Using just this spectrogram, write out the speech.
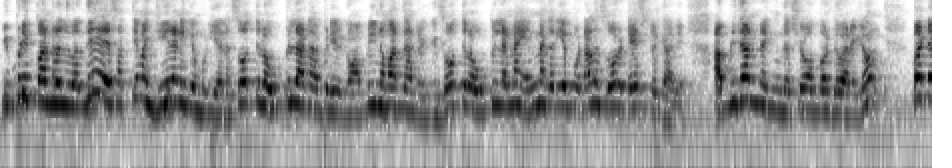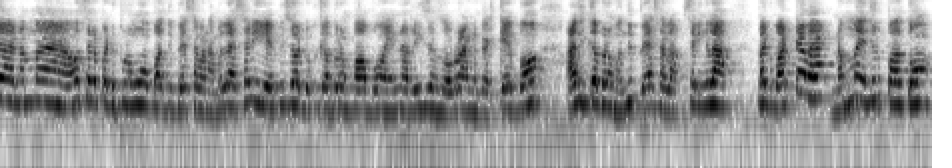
இப்படி பண்ணுறது வந்து சத்தியமாக ஜீரணிக்க முடியலை. சோத்தில் உப்பு இல்லாட்டா அப்படி இருக்கும்? அப்படின்ற மாதிரி தான் இருக்குது சோத்தில் உப்பு இல்லைன்னா என்ன கறியை போட்டாலும் சோறு டேஸ்ட் இருக்காது. அப்படிதான் இருக்கு இந்த ஷோ பொறுத்த வரைக்கும். பட் நம்ம அவசரப்பட்டு ப்ரோமோ பார்த்து பேச வேணாம்ல. சரி எபிசோடுக்கு அப்புறம் பார்ப்போம். என்ன ரீசன் சொல்றாங்கன்ற கேட்போம். அதுக்கப்புறம் வந்து பேசலாம். சரிங்களா? பட் வட்டவ நம்ம எதிர்பார்த்தோம்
